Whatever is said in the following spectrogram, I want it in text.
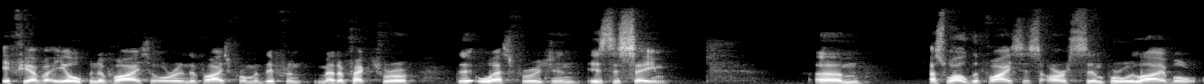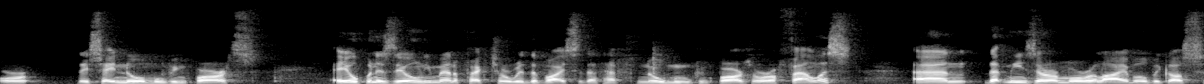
if you have an open device or a device from a different manufacturer, the OS version is the same. Um, as well, devices are simple, reliable, or they say no moving parts. AOPEN is the only manufacturer with devices that have no moving parts or are fanless. And that means they are more reliable because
